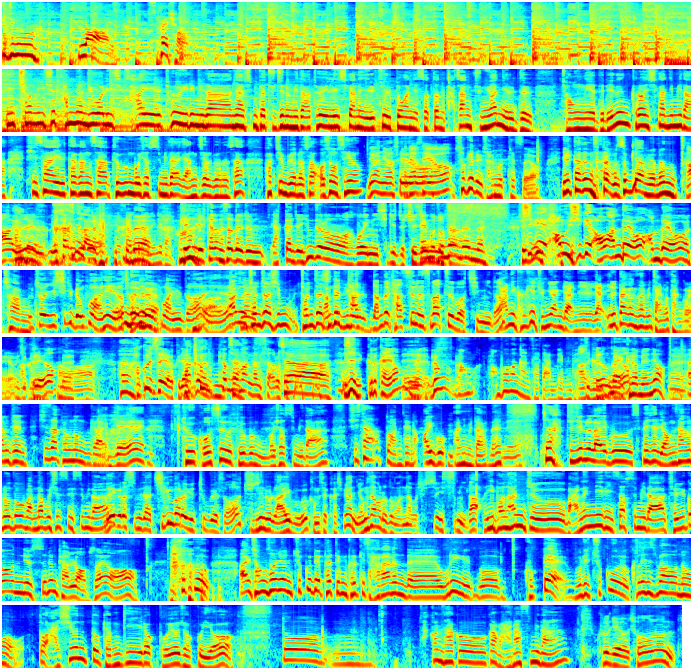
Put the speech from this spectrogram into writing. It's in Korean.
주진우 라이브 스페셜 2023년 6월 24일 토요일입니다. 안녕하십니까. 주진우입니다. 토요일 이 시간은 일주일 동안 있었던 가장 중요한 일들 정리해드리는 그런 시간입니다. 시사 일타 강사 두 분 모셨습니다. 양지열 변호사, 박준 변호사, 어서 오세요. 네, 안녕하세요. 안녕하세요. 소개를 잘못했어요. 일타 강사라고 소개하면은 아, 요즘 일타 강사들 네. 아닙니다. 괜히 일타 강사들 좀 약간 좀 힘들어하고 있는 시기죠. 세무조사. 네네네. 시계, 어우, 시계, 어우, 안 돼요. 안 돼요. 참. 저 이 시기 명품 아니에요. 전혀 네네. 명품 아닙니다. 예. 아니요, 전자심, 전자시계 남들 중에. 다, 남들 다 쓰는 스마트워치입니다. 아니, 그게 중요한 게 아니에요. 야, 일타 강사면 잘못한 거예요. 아, 지금. 그래요? 네. 아, 바꿔주세요. 그냥 바꿔- 평, 평범한 자, 강사로. 자, 그럴까요? 네. 네. 평, 평, 평범한 강사도 안 됩니다. 아, 지금. 그런가요? 네, 그러면요. 네. 아무튼 시사평론가계의 두 고수 두 분 모셨습니다. 시사 또 안 되나? 아이고, 아닙니다. 네. 네. 자, 주진우 라이브 스페셜 영상으로도 만나보실 수 있습니다. 네, 그렇습니다. 지금 바로 유튜브에서 주진우 라이브 검색하시면 영상으로도 만나보실 수 있습니다. 이번 한 주 많은 일이 있었습니다. 즐거운 뉴스는 별로 없어요. 축구 아니 정선현 축구 대표팀 그렇게 잘하는데 우리 뭐 국대 우리 축구 클린스만호 또 아쉬운 또 경기력 보여줬고요. 또 음, 사건 사고가 많았습니다. 그러게요. 저는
